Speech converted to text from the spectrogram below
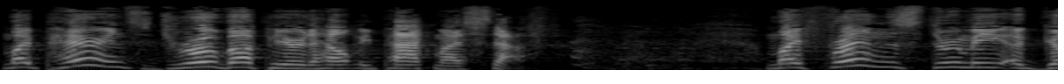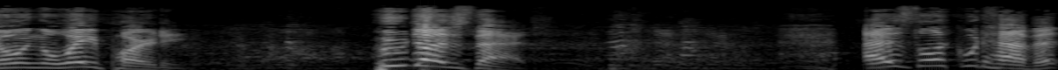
My parents drove up here to help me pack my stuff. My friends threw me a going away party. Who does that? As luck would have it,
